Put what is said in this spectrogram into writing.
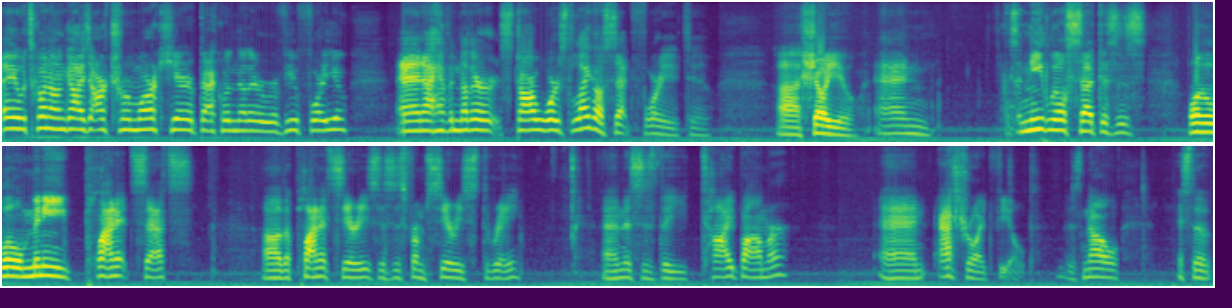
Hey, what's going on, guys? Archer Mark here, back with another review for you. And I have another Star Wars Lego set for you to uh, show you. And it's a neat little set. This is one of the little mini planet sets. Uh, the Planet series. This is from Series 3. And this is the TIE Bomber and Asteroid Field. There's no... It's the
